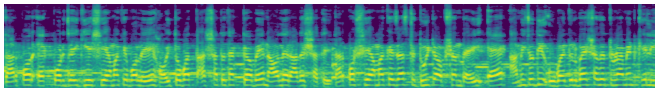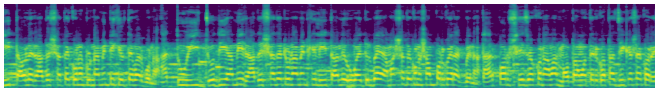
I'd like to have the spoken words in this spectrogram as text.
তারপর এক পর্যায়ে গিয়ে সে আমাকে বলে, হয়তোবা তার সাথে থাকতে হবে না হলে রাদের সাথে। তারপর সে আমাকে জাস্ট দুইটা অপশন দেয়। এক, আমি যদি উবাইদুল ভাইয়ের সাথে টুর্নামেন্ট খেলি, তাহলে রাদের সাথে কোনো টুর্নামেন্টই খেলতে পারব না। আর দুই যদি আমি রাদের সাথে টুর্নামেন্ট খেলি, তাহলে উবাইদুল ভাই আমার সাথে কোনো সম্পর্কই রাখবে না। তারপর সে যখন আমার মতামতের কথা জিজ্ঞাসা করে,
